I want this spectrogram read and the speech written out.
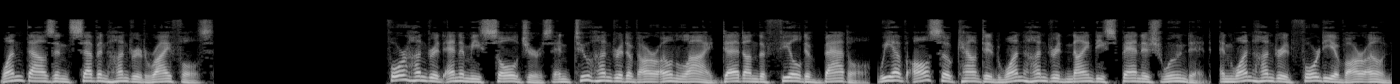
1,700 rifles, 400 enemy soldiers and 200 of our own lie dead on the field of battle, we have also counted 190 Spanish wounded, and 140 of our own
